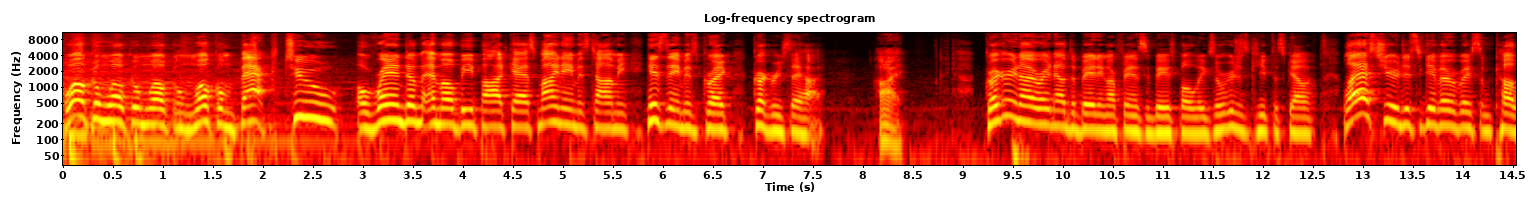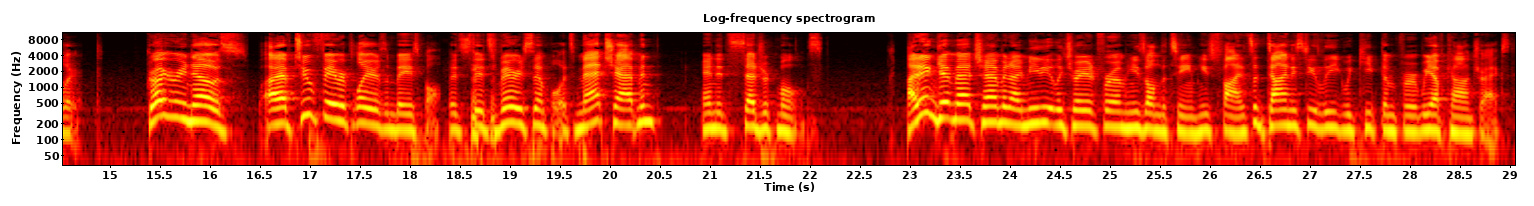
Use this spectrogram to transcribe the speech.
Welcome, welcome, welcome, welcome back to a random MLB podcast. My name is Tommy. His name is Greg. Gregory, say hi. Hi. Gregory and I are right now debating our fantasy baseball league, so we're gonna just keep this going. Last year, just to give everybody some color, Gregory knows I have two favorite players in baseball. It's it's very simple. It's Matt Chapman and it's Cedric Mullins. I didn't get Matt Chapman. I immediately traded for him. He's on the team. He's fine. It's a dynasty league. We keep them for we have contracts.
